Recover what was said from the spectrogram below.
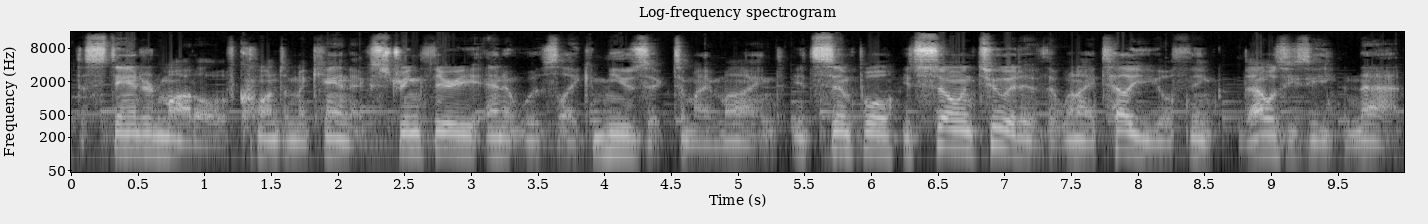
with the standard model of quantum mechanics, string theory, and it was like music to my mind. It's simple, it's so intuitive that when I tell you, you'll think that was easy, and that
